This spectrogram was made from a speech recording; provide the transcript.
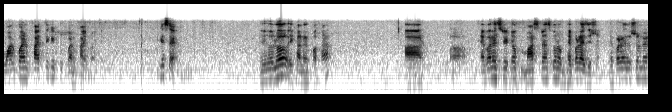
ওয়ান পয়েন্ট ফাইভ থেকে টু পয়েন্ট ফাইভ হয়। ঠিক আছে? এই হলো এখানের কথা। আর average rate of mass transfer of vaporization ভেপারাইজেশনের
